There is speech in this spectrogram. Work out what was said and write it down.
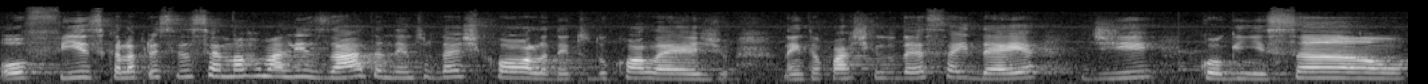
ou física, ela precisa ser normalizada dentro da escola, dentro do colégio. Né? Então, partindo dessa ideia de cognição,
